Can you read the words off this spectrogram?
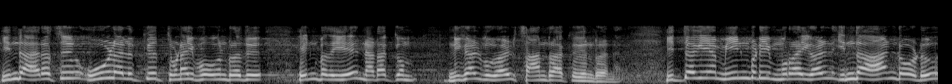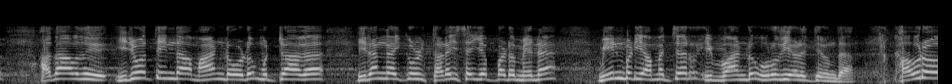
இந்த அரசு ஊழலுக்கு துணை போகின்றது என்பதையே நடக்கும் நிகழ்வுகள் சான்றாக்குகின்றன. இத்தகைய மீன்பிடி முறைகள் இந்த ஆண்டோடு அதாவது இருபத்தைந்தாம் ஆண்டோடு முற்றாக இலங்கைக்குள் தடை செய்யப்படும் என மீன்பிடி அமைச்சர் இவ்வாண்டு உறுதியளித்திருந்தார். கௌரவ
